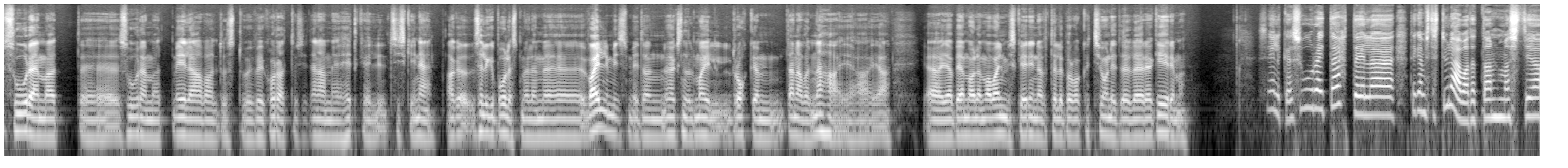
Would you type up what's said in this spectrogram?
suuremat suuremat meeleavaldust või, või korratusi täna me hetkel siiski ei näe. aga sellegipoolest me oleme valmis, meid on üheksandal mail rohkem tänaval näha ja, ja ja, ja peame olema valmis ka erinevatele provokatsioonidele reageerima. selge, suur aitäh teile tegemistest ülevaadet andmast ja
